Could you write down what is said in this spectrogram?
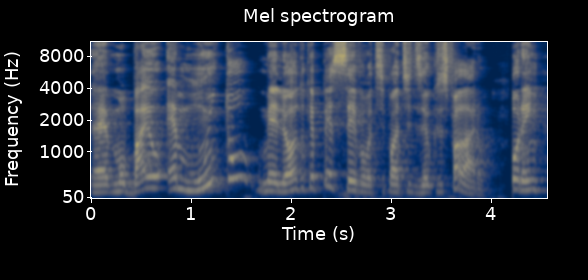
é, mobile é muito melhor do que PC, você pode dizer o que vocês falaram. Porém,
